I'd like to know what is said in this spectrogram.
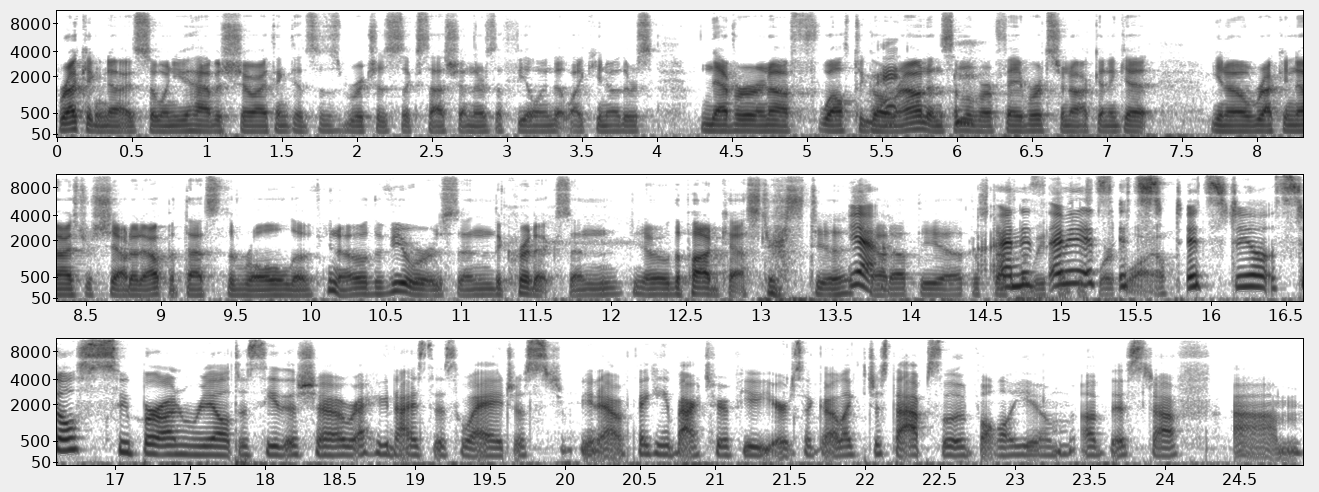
recognized. So when you have a show, I think that's as rich as Succession. There's a feeling that like you know, there's never enough wealth to go Right. around, and some of our favorites are not going to get you know recognized or shouted out. But that's the role of you know the viewers and the critics and you know the podcasters to Yeah. shout out the uh, the stuff and it's i mean it's it's it's still still super unreal to see the show recognized this way just you know thinking back to a few years ago like just the absolute volume of this stuff um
